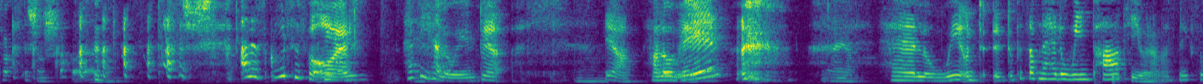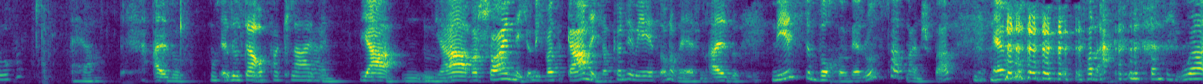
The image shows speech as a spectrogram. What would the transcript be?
toxischen Schock oder so. Alles Gute für Ja. euch. Happy Halloween. Ja. Ja. Halloween? Naja. Halloween. Und äh, du bist auf einer Halloween-Party oder was nächste Woche? Ja. Also. Musst du dich da auch verkleiden? Nein. Ja, n- ja, wahrscheinlich. Und ich weiß gar nicht. Da könnt ihr mir jetzt auch noch mal helfen. Also, nächste Woche, wer Lust hat, nein, Spaß. Ähm, von 18 bis 20 Uhr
